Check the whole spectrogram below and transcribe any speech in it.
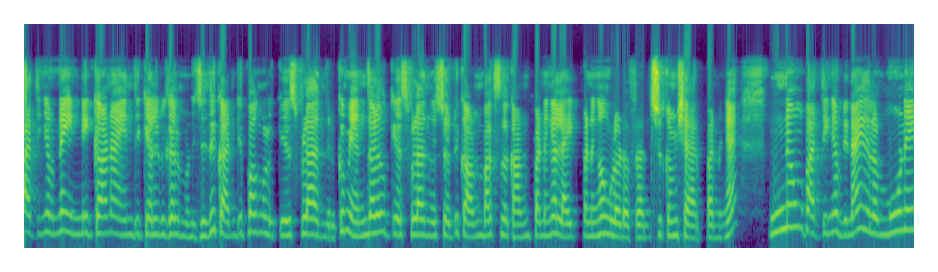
பாத்தீங்க அப்படின்னா இன்னைக்கான ஐந்து கேள்விகள் முடிஞ்சது. கண்டிப்பா உங்களுக்கு யூஸ்ஃபுல்லா இருந்திருக்கும். எந்த அளவுக்கு யூஸ்ஃபுல்லா இருந்துச்சு சொல்லிட்டு கமெண்ட் பாக்ஸ்ல கமெண்ட் பண்ணுங்க. லைக் பண்ணுங்க. உங்களோட ஃப்ரெண்ட்ஸுக்கும் ஷேர் பண்ணுங்க. இன்னும் பாத்தீங்க அப்படின்னா இதுல மூணே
